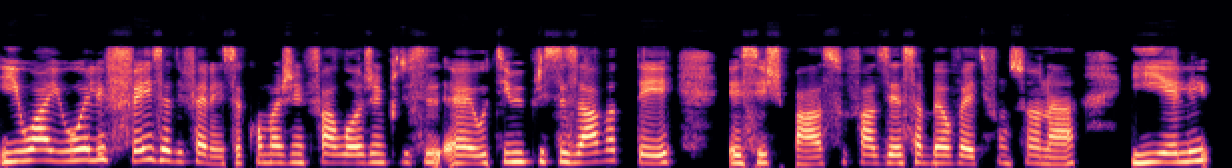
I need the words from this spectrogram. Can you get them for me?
E o Ayu ele fez a diferença, como a gente falou, a gente é, o time precisava ter esse espaço, fazer essa Belvete funcionar e ele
